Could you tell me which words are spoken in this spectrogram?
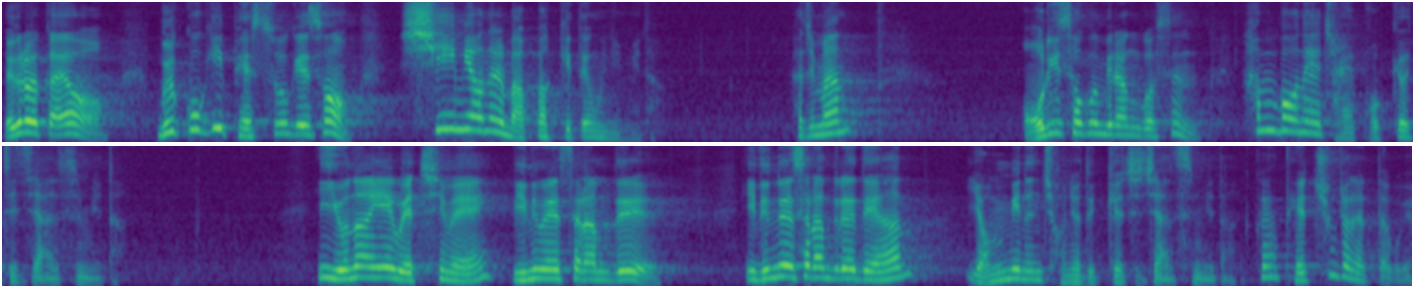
왜 그럴까요? 물고기 뱃속에서 시면을 맛봤기 때문입니다. 하지만 어리석음이란 것은 한 번에 잘 벗겨지지 않습니다. 이 요나의 외침에 니느웨 사람들, 이 니느웨 사람들에 대한 연민은 전혀 느껴지지 않습니다. 그냥 대충 전했다고요.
